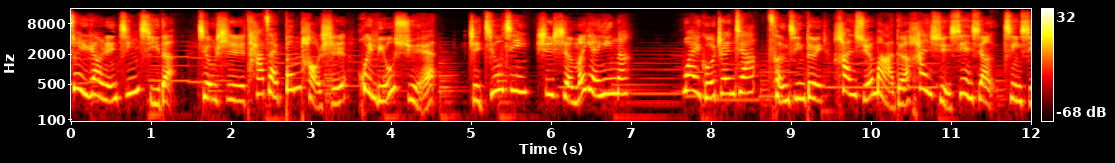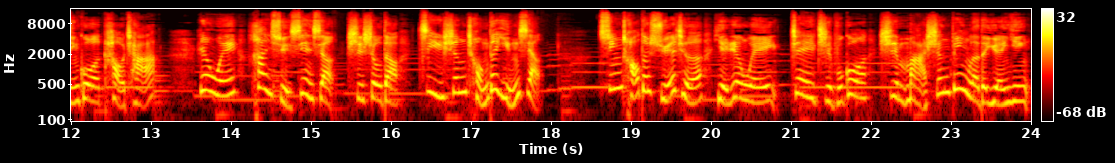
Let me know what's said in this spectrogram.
最让人惊奇的就是它在奔跑时会流血。这究竟是什么原因呢？外国专家曾经对汗血马的汗血现象进行过考察，认为汗血现象是受到寄生虫的影响。清朝的学者也认为这只不过是马生病了的原因，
